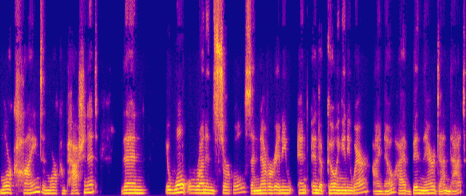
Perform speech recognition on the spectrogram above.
more kind and more compassionate, then it won't run in circles and never any end, end up going anywhere. I know I've been there, done that,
